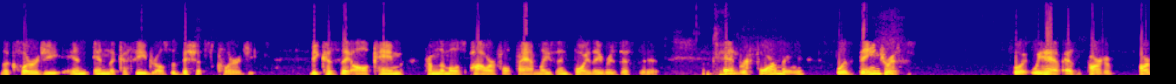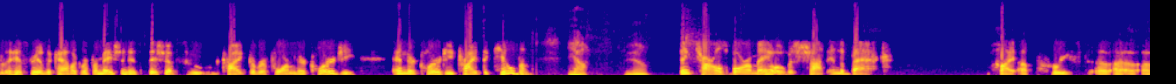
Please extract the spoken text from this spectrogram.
the clergy in, in the cathedrals, the bishops' clergy, because they all came from the most powerful families, and boy, they resisted it. Okay. And reforming was dangerous. We have, as part of part of the history of the Catholic Reformation, is bishops who tried to reform their clergy, and their clergy tried to kill them. Yeah, yeah. St. Charles Borromeo was shot in the back by a priest. Uh, uh, uh,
